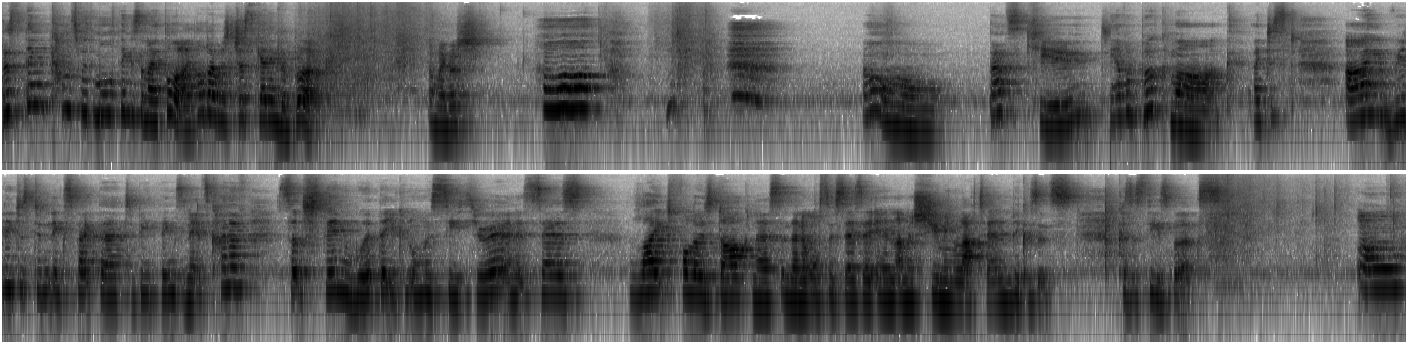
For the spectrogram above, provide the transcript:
this thing comes with more things than I thought. I thought I was just getting the book. Oh my gosh. Oh. Oh. That's cute. You have a bookmark. I just, I really just didn't expect there to be things in it. It's kind of such thin wood that you can almost see through it and it says light follows darkness and then it also says it in, I'm assuming Latin because it's, because it's these books. Oh,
